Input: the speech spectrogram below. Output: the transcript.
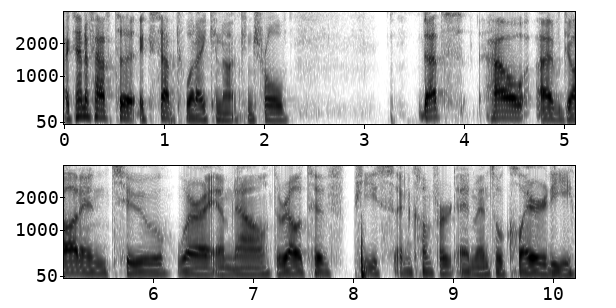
I kind of have to accept what I cannot control. That's how I've gotten to where I am now. The relative peace and comfort and mental clarity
